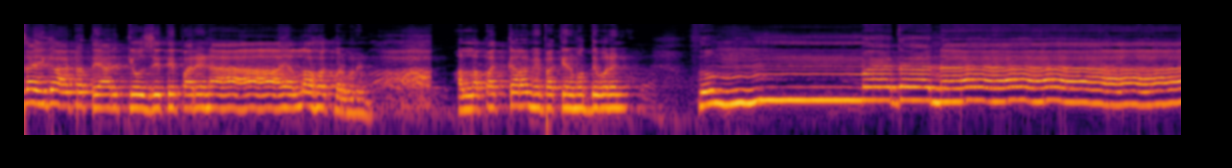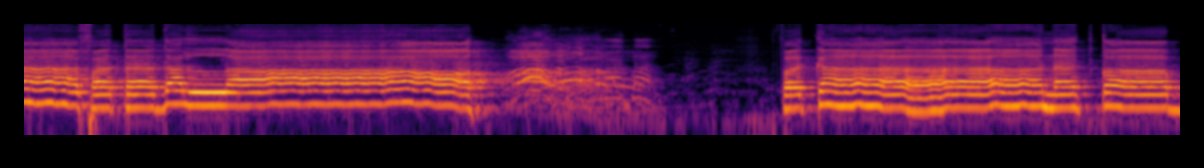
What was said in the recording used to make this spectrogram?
জায়গাটাতে আর কেউ যেতে পারে না। আল্লাহ একবার বলেন। আল্লাহ পাক কালামে পাকের মধ্যে বলেন হুম فتدلى فكان قاب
